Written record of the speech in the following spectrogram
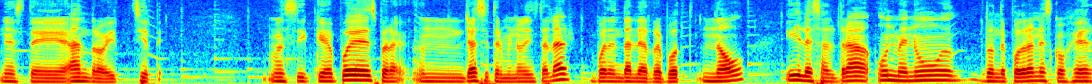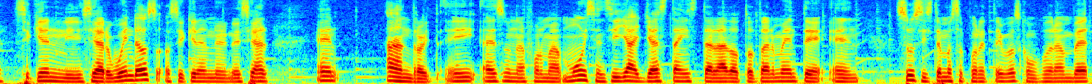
este Android 7. Así que pues para mm, ya se terminó de instalar, pueden darle reboot no y les saldrá un menú donde podrán escoger si quieren iniciar Windows o si quieren iniciar en Android. Y es una forma muy sencilla, ya está instalado totalmente en sus sistemas operativos, como podrán ver.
